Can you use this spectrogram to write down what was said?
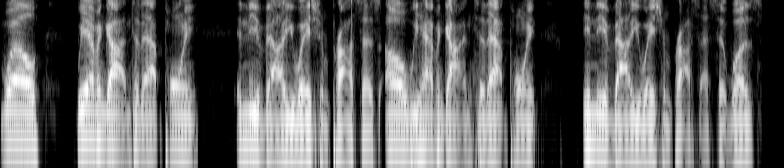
well, we haven't gotten to that point in the evaluation process. Oh, we haven't gotten to that point in the evaluation process. It was,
